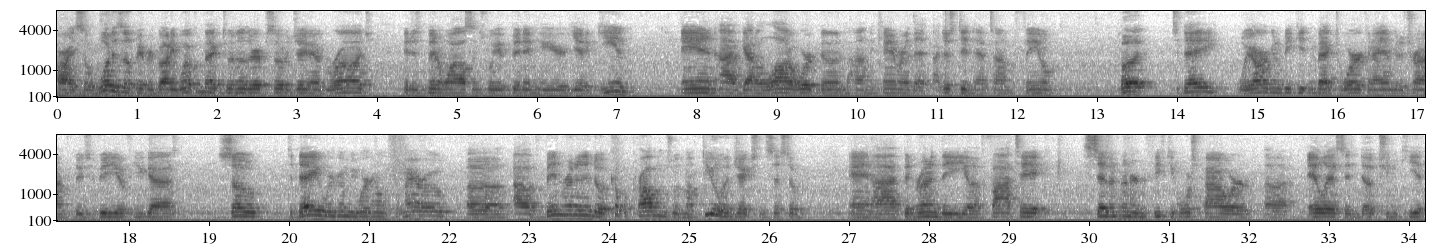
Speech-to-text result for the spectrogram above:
Alright, so what is up everybody? Welcome back to another episode of J Now Garage. It has been a while since we have been in here yet again, and I've got a lot of work done behind the camera that I just didn't have time to film. But today we are going to be getting back to work, and I am going to try and produce a video for you guys. So today we're going to be working on the Camaro. Uh, I've been running into a couple problems with my fuel injection system, and I've been running the uh, FiTech 750 horsepower uh, LS induction kit.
